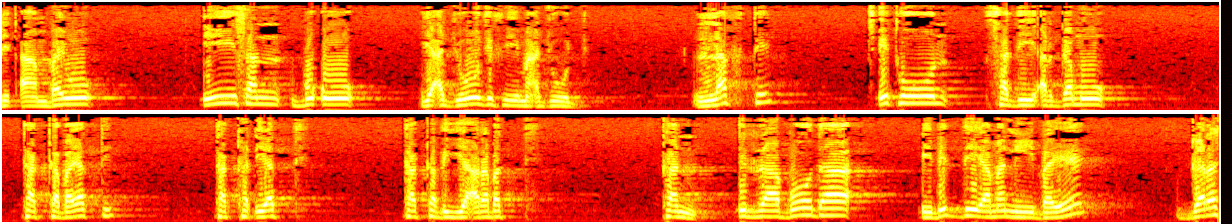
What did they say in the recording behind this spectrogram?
lixaan bayuu dhiisan bu'uu ya'juuji fi ma'juuj lafti cituun sadii argamuu takka bayatti takka dhiyatti takka biyya arabatti kan irraa boodaa ibiddi yamanii bayee gara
